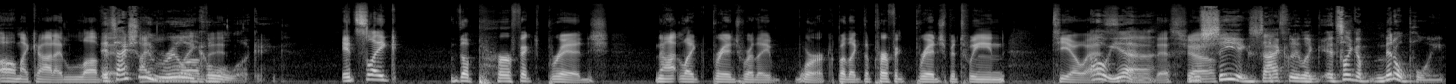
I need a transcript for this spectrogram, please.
Oh my god, I love it. It's actually I really cool it. looking. It's like the perfect bridge, not like bridge where they work, but like the perfect bridge between TOS. Oh yeah, and this show. you see exactly like it's like a middle point.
